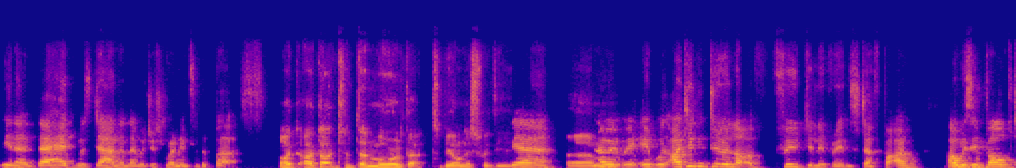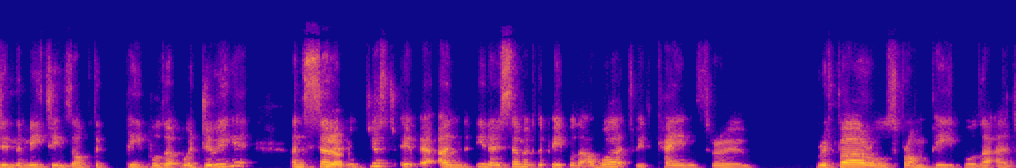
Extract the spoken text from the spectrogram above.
you know their head was down and they were just running for the bus. I'd, I'd like to have done more of that to be honest with you. Yeah. Um, no it, it, was i didn't do a lot of food delivery and stuff but i i was hmm. involved in the meetings of the people that were doing it and so yeah. it was just it, and you know some of the people that i worked with came through referrals from people that had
